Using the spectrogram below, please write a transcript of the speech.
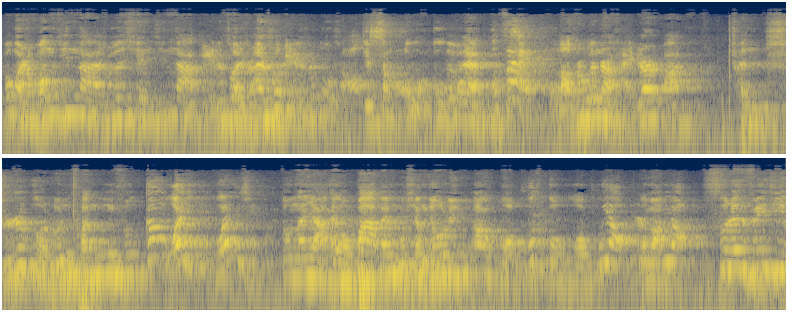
不管是黄金呐、什么现金呐、给的钻石，按说给的是不少。你少我不对不对不在乎，老头儿跟那儿海边儿啊，趁十个轮船公司，跟我有关系？东南亚还有八百亩橡胶林啊，啊，我不，我我不要，知道吗？不要，私人飞机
